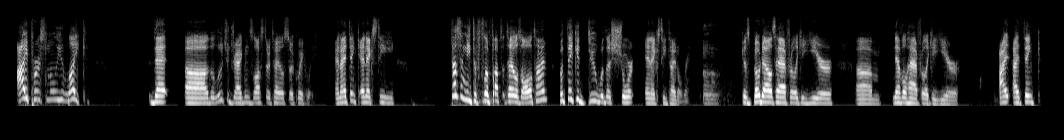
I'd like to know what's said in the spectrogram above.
I personally like that uh the Lucha Dragons lost their titles so quickly, and I think NXT doesn't need to flip flop the titles all the time, but they could do with a short NXT title reign hmm because Bo Dallas had for like a year, um, Neville had for like a year. I I think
